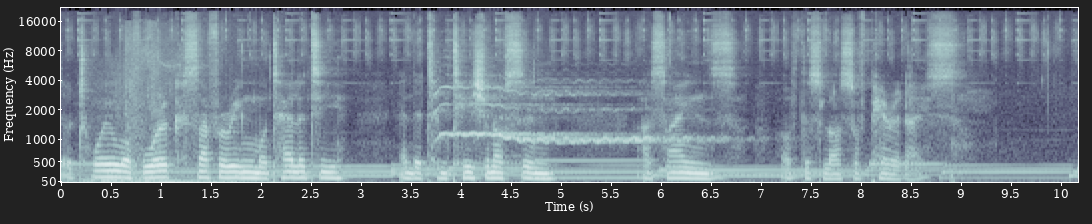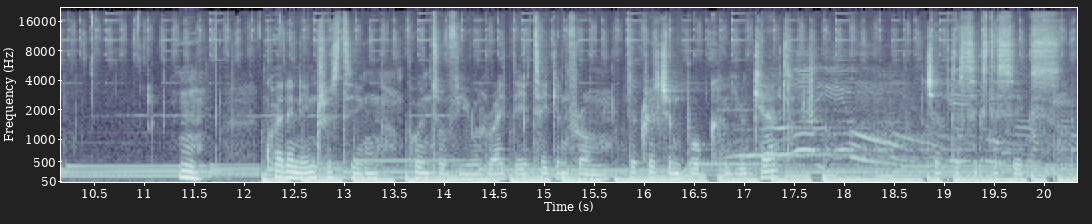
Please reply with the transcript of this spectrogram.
The toil of work, suffering, mortality, and the temptation of sin are signs of this loss of paradise. Hmm, quite an interesting point of view, right there, taken from the Christian book YOUCAT, chapter 66.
